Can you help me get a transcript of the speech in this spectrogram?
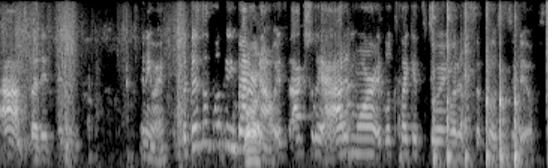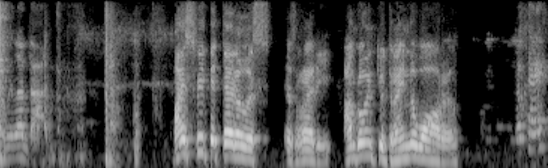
app, but it didn't. Anyway, but this is looking better Right. now. It's actually I added more. It looks like it's doing what it's supposed to do. So we love that. My sweet potato is is ready. I'm going to drain the water. Okay.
